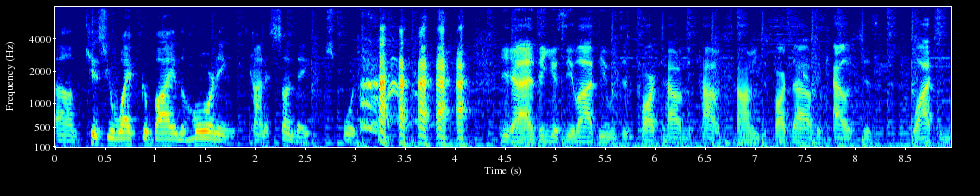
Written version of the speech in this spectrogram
um, kiss your wife goodbye in the morning kind of Sunday sports. yeah, I think you'll see a lot of people just parked out on the couch. Tommy just parked out on the couch, just watching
